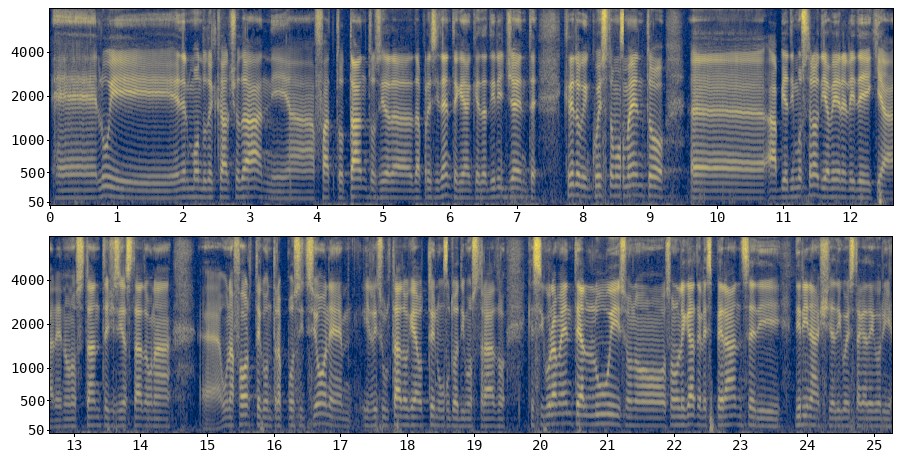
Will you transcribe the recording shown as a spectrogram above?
Eh, lui è nel mondo del calcio da anni, ha fatto tanto sia da, da presidente che anche da dirigente, credo che in questo momento eh, abbia dimostrato di avere le idee chiare, nonostante ci sia stata una, una forte contrapposizione, il risultato che ha ottenuto ha dimostrato che sicuramente a lui sono, sono legate le speranze di, di rinascita di questa categoria.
